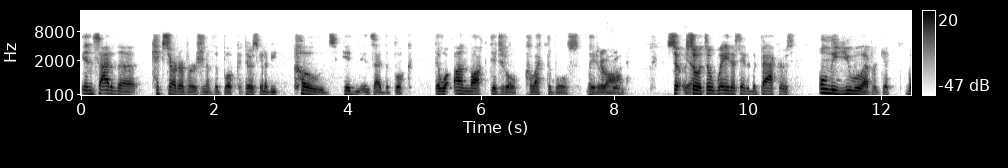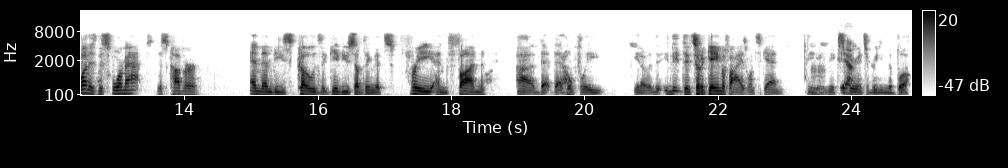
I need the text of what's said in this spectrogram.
inside of the Kickstarter version of the book, there's going to be codes hidden inside the book that will unlock digital collectibles later on. So, yeah. so it's a way to say to the backers, only you will ever get. One is this format, this cover, and then these codes that give you something that's free and fun. Uh, that that hopefully, you know, it sort of gamifies once again the, mm-hmm. the experience yeah. of reading the book.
